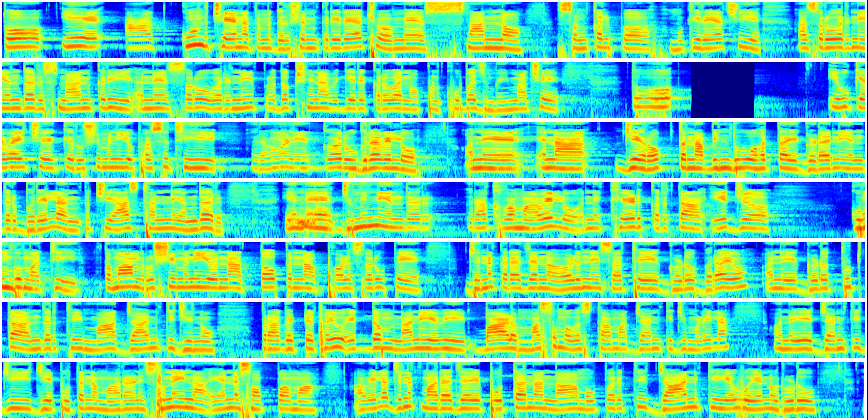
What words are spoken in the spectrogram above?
તો એ આ કુંડ છે એના તમે દર્શન કરી રહ્યા છો. અમે સ્નાનનો સંકલ્પ મૂકી રહ્યા છીએ. આ સરોવરની અંદર સ્નાન કરી અને સરોવરની પ્રદક્ષિણા વગેરે કરવાનો પણ ખૂબ જ મહિમા છે. તો એવું કહેવાય છે કે ઋષિમુનિઓ પાસેથી રાવણે કર ઉઘરાવેલો અને એના જે રક્તના બિંદુઓ હતા એ ગળાની અંદર ભરેલા અને પછી આ સ્થાનની અંદર એને જમીનની અંદર રાખવામાં આવેલો અને ખેડ કરતાં એ જ કુંભમાંથી તમામ ઋષિમુનિઓના તપના ફળ સ્વરૂપે જનક રાજાના હળની સાથે ઘડો ભરાયો અને એ ઘડો તૂટતા અંદરથી મા જાનકીજીનો પ્રાગટ્ય થયું. એકદમ નાની એવી બાળ માસૂમ અવસ્થામાં જાનકીજી મળેલા અને એ જાનકીજી જે પોતાના મહારાણી સુનૈના એને સોંપવામાં આવેલા. જનક મહારાજાએ પોતાના નામ ઉપરથી જાનકી એવું એનું રૂડું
